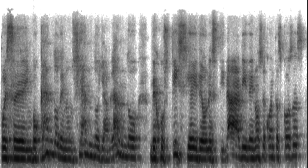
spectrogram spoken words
pues eh, invocando, denunciando y hablando de justicia y de honestidad y de no sé cuántas cosas,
